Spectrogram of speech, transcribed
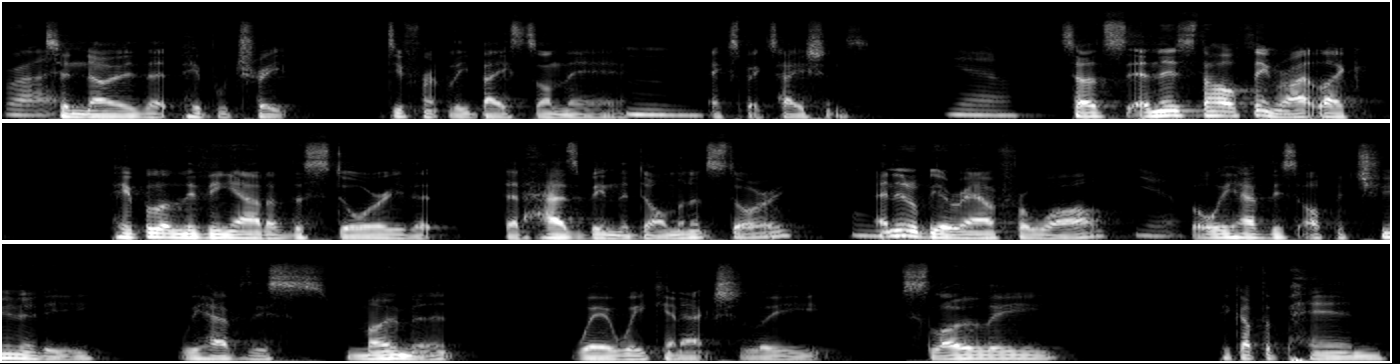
Right. to know that people treat differently based on their Mm. expectations. yeah. So it's and there's the whole thing, right? Like people are living out of the story that that has been the dominant story, and it'll be around for a while. Yeah. But we have this opportunity, we have this moment where we can actually slowly pick up the pen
